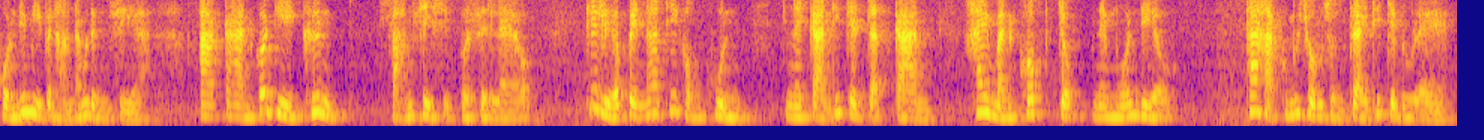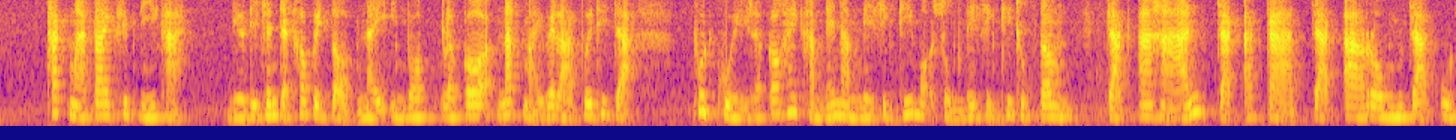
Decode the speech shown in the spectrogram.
คนที่มีปัญหาน้ำเหลืองเสีย อาการก็ดีขึ้น 3-40%แล้ว ที่เหลือเป็นหน้าที่ของคุณในการที่จะจัดการให้มันครบจบในม้วนเดียว ถ้าหากคุณผู้ชมสนใจที่จะดูแล ทักมาใต้คลิปนี้ค่ะ เดี๋ยวดิฉันจะเข้าไปตอบในอินบ็อกซ์แล้วก็นัดหมายเวลาเพื่อที่จะพูดคุยแล้วก็ให้คำแนะนำในสิ่งที่เหมาะสมในสิ่งที่ถูกต้อง จากอาหาร จากอากาศ จากอารมณ์ จากอุจ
